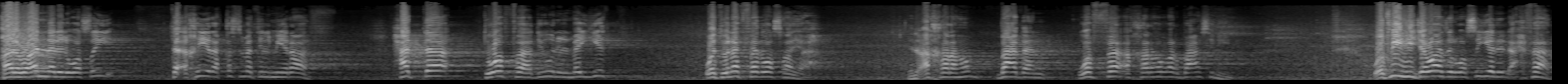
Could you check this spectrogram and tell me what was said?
قال وأن للوصي تأخير قسمة الميراث حتى توفى ديون الميت وتنفذ وصاياه. إن أخرهم بعد أن وفى أخرهم أربع سنين. وفيه جواز الوصية للأحفاد.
